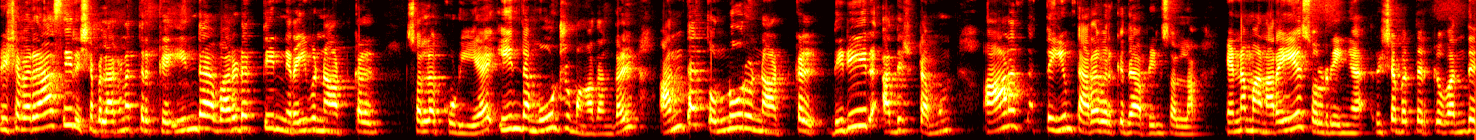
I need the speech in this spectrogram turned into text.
ரிஷபராசி ரிஷப லக்னத்திற்கு இந்த வருடத்தின் நிறைவு நாட்கள் சொல்லக்கூடிய இந்த மூன்று மாதங்கள் அந்த தொண்ணூறு நாட்கள் திடீர் அதிர்ஷ்டமும் ஆனந்தத்தையும் தரவிருக்குது அப்படின்னு சொல்லலாம். என்னம்மா நிறைய சொல்கிறீங்க ரிஷபத்திற்கு வந்து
